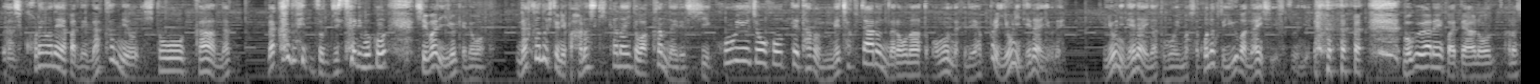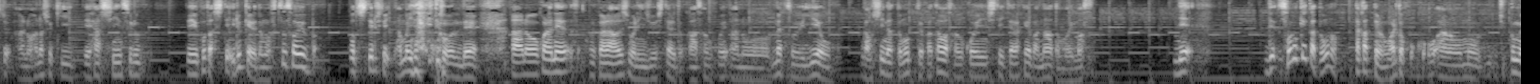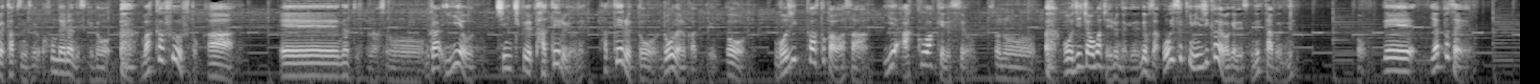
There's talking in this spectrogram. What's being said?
私、これはね、やっぱね、中の人が、な、中の人、実際に僕も島にいるけど、中の人にやっぱ話聞かないとわかんないですし、こういう情報って多分めちゃくちゃあるんだろうなと思うんだけど、やっぱり世に出ないよね。世に出ないなと思いました。こんなこと言う場ないし、普通に。僕がね、こうやってあの、話、あの、話を聞いて発信するっていうことはしているけれども、普通そういうことしてる人あんまりいないと思うんで、あの、これはね、これから淡路島に移住したりとか、参考に、あの、なんかそういう家をが欲しいなって思ってる方は参考にしていただければなと思います。で、で、その結果どうなったかっていうのは割とあの、もう10分くらい経つんですけど、本題なんですけど、若夫婦とか、えー、なんていうのかな、その、が家を新築で建てるよね。建てるとどうなるかっていうと、ご実家とかはさ、家開くわけですよ。その、おじいちゃんおばあちゃんいるんだけど、でもさ、追い先短いわけですよね、多分ね。そう。で、やっぱさ、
